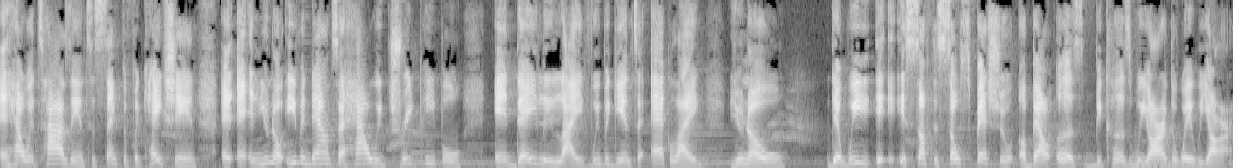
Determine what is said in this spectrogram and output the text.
and how it ties into sanctification. And, and, and you know, even down to how we treat people in daily life, we begin to act like, you know, that we it, it's something so special about us because we are the way we are.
